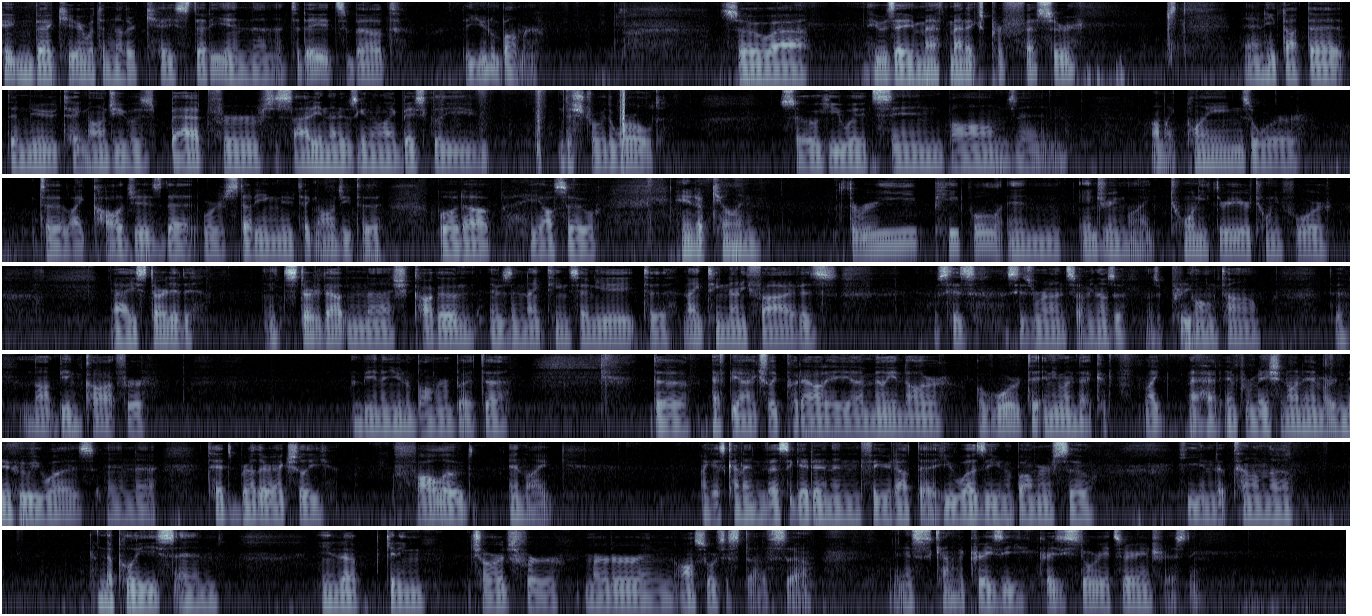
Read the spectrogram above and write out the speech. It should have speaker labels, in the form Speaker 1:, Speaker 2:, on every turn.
Speaker 1: Caden back here with another case study, and uh, today it's about the Unabomber. So, uh, he was a mathematics professor, and he thought that the new technology was bad for society and that it was gonna, like, basically destroy the world. So, he would send bombs and on, like, planes or to like colleges that were studying new technology to blow it up. He also he ended up killing three people and injuring like 23 or 24. Uh, he started it started out in uh, Chicago. It was in 1978 to 1995 is was his was his run. So I mean that was a that was a pretty long time to not being caught for being a Unabomber, but uh, the FBI actually put out a, a, uh, million dollar award to anyone that could like that had information on him or knew who he was. And uh, Ted's brother actually followed and like I guess kind of investigated and then figured out that he was a Unabomber. So he ended up telling the the police and he ended up getting charged for murder and all sorts of stuff. So, I mean, it's kind of a crazy, crazy story. It's very interesting.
